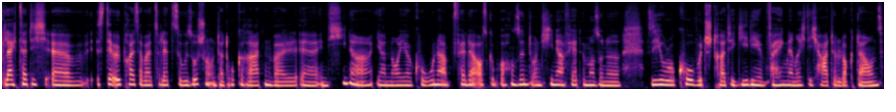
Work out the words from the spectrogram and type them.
Gleichzeitig äh, ist der Ölpreis aber zuletzt sowieso schon unter Druck geraten, weil äh, in China ja neue Corona-Fälle ausgebrochen sind und China fährt immer so eine Zero-Covid-Strategie, die verhängen dann richtig harte Lockdowns.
